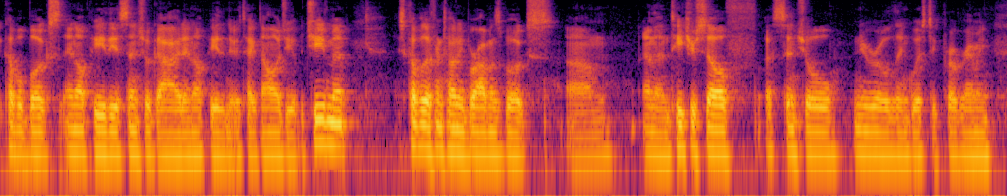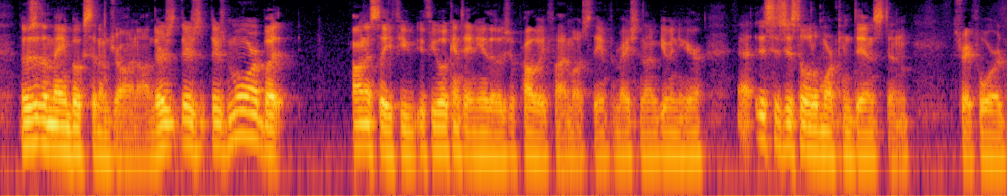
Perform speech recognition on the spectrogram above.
a couple books: NLP: The Essential Guide, NLP: The New Technology of Achievement. There's a couple different Tony Robbins books, um, and then Teach Yourself: Essential Neuro Linguistic Programming. Those are the main books that I'm drawing on. There's there's there's more, but honestly, if you if you look into any of those, you'll probably find most of the information that I'm giving you here. Uh, this is just a little more condensed and straightforward.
